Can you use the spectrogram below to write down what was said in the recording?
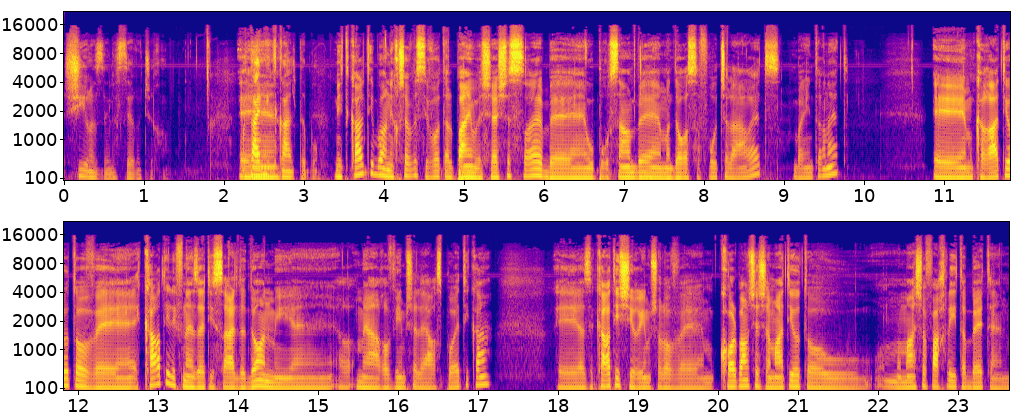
השיר הזה לסרט שלך. מתי אה, נתקלת בו? נתקלתי בו, אני חושב, בסביבות 2016, ב... הוא פורסם במדור הספרות של הארץ, באינטרנט. Um, קראתי אותו והכרתי לפני זה את ישראל דדון מ- מהערבים של ארס פואטיקה. אז הכרתי שירים שלו, וכל פעם ששמעתי אותו, הוא ממש הפך לי את הבטן.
